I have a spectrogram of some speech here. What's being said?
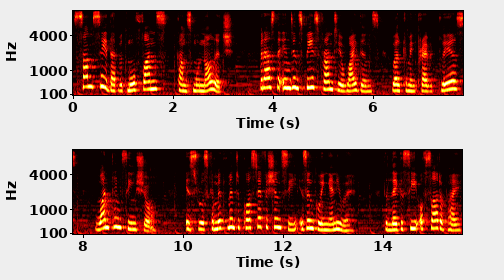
Some say that with more funds comes more knowledge. But as the Indian space frontier widens, welcoming private players, one thing seems sure ISRO's commitment to cost efficiency isn't going anywhere. The legacy of Sarabhai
